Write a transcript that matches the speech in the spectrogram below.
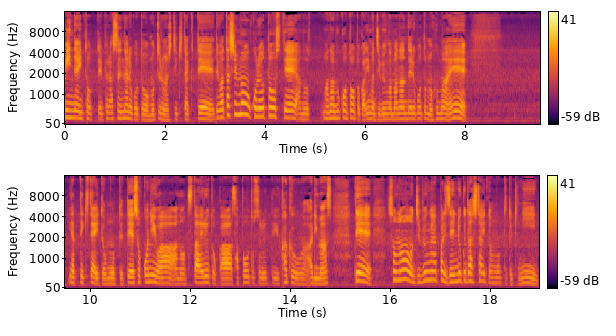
みんなにとってプラスになることをもちろんしていきたくてで私もこれを通してあの学ぶこととか今自分が学んでることも踏まえやっていきたいと思っててそこにはあの伝えるとかサポートするっていう覚悟があります。でその自分がやっぱり全力出したいと思った時に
